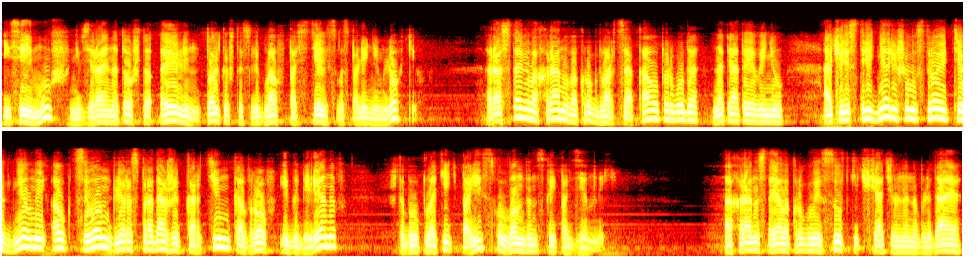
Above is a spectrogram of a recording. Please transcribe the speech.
и сей муж, невзирая на то, что Эйлин только что слегла в постель с воспалением легких, расставил охрану вокруг дворца Каупервуда на Пятой авеню, а через три дня решил устроить трехдневный аукцион для распродажи картин, ковров и гобеленов, чтобы уплатить по иску лондонской подземной. Охрана стояла круглые сутки, тщательно наблюдая,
